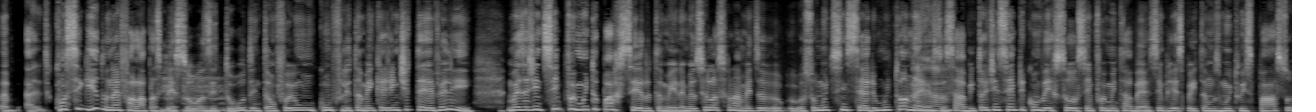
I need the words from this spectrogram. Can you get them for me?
ah, conseguido, né, falar pras pessoas e Uhum. tudo. Então foi um conflito também que a gente teve ali. Mas a gente sempre foi muito parceiro também, né? Meus relacionamentos, eu, eu sou muito sincero e muito honesta, Aham. sabe? Então a gente sempre conversou, sempre foi muito aberto, sempre respeitamos muito o espaço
